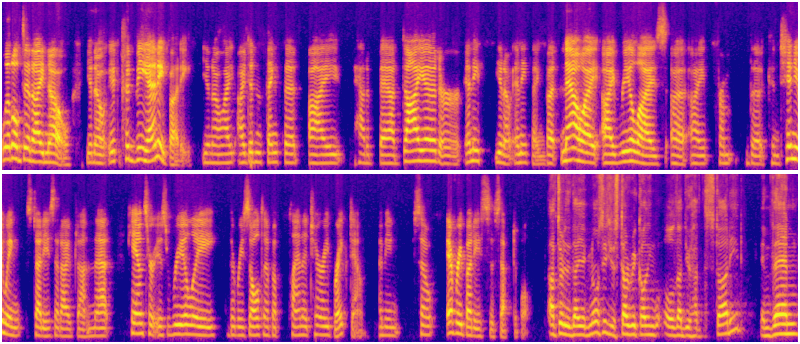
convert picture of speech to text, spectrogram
little did I know, you know, it could be anybody. You know, I, I didn't think that I had a bad diet or any, you know, anything. But now I, I realize uh, I, from the continuing studies that I've done, that cancer is really the result of a planetary breakdown. I mean, so everybody's susceptible. After the diagnosis, you start recalling all that you had studied and then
